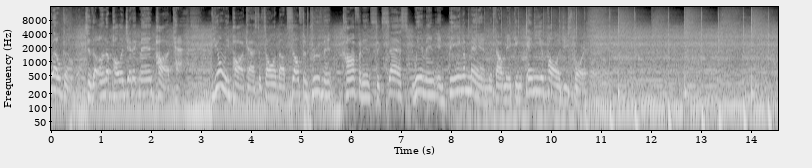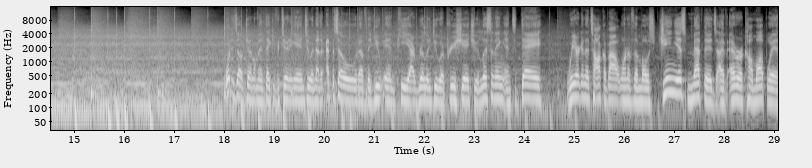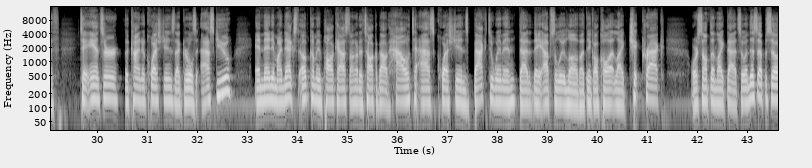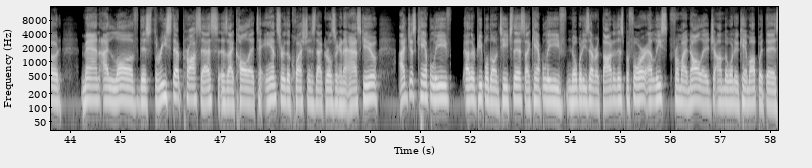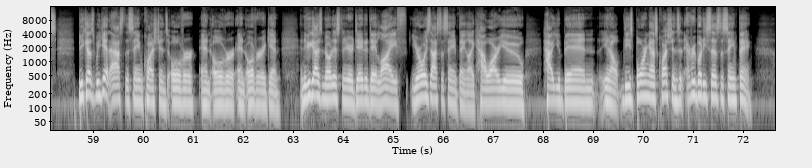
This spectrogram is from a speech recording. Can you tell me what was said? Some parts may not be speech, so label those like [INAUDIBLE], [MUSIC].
Welcome to the Unapologetic Man Podcast, the only podcast that's all about self improvement, confidence, success, women, and being a man without making any apologies for it. What is up, gentlemen? Thank you for tuning in to another episode of the UMP. I really do appreciate you listening. And today, we are going to talk about one of the most genius methods I've ever come up with to answer the kind of questions that girls ask you. And then in my next upcoming podcast, I'm going to talk about how to ask questions back to women that they absolutely love. I think I'll call it like chick crack or something like that. So in this episode, man, I love this three step process, as I call it, to answer the questions that girls are going to ask you. I just can't believe other people don't teach this. I can't believe nobody's ever thought of this before. At least from my knowledge, I'm the one who came up with this because we get asked the same questions over and over and over again. And if you guys noticed in your day to day life, you're always asked the same thing like, How are you? How you been? You know, these boring ass questions, and everybody says the same thing.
